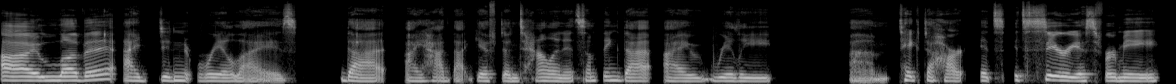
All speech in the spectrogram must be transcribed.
I love it. I didn't realize that I had that gift and talent. It's something that I really um, take to heart. It's it's serious for me.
